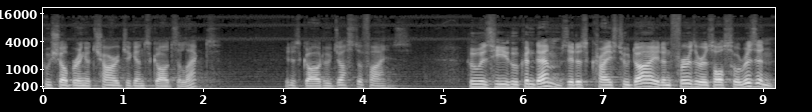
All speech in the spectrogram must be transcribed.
Who shall bring a charge against God's elect? It is God who justifies. Who is he who condemns? It is Christ who died and further is also risen,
